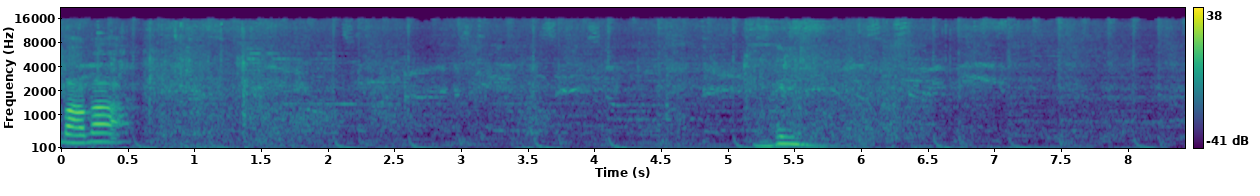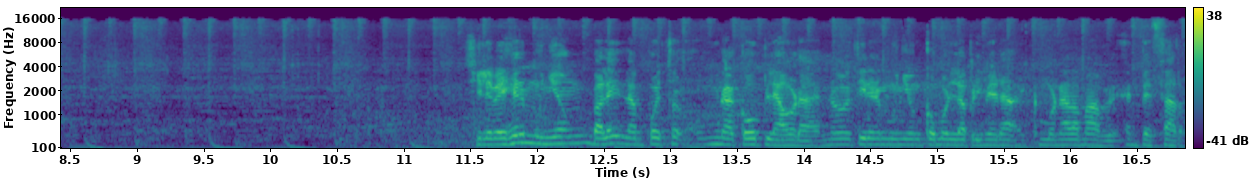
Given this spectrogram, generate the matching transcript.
Mamá. Si le veis el muñón, ¿vale? Le han puesto una copla ahora. No tiene el muñón como en la primera, como nada más empezar.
